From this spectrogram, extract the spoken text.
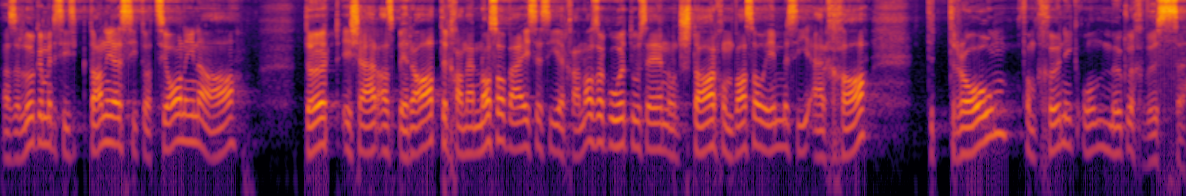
Also schauen wir Daniels Situation an. Dort ist er als Berater, kann er noch so weise sein, er kann noch so gut aussehen und stark und was auch immer sein. Er kann den Traum vom König unmöglich wissen.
